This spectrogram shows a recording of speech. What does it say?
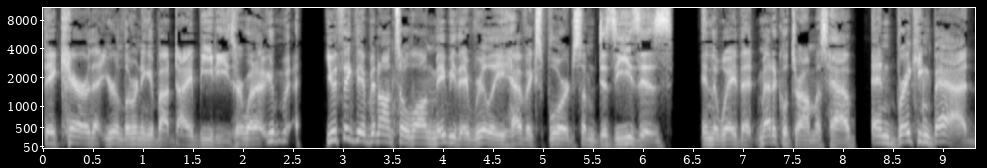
they care that you're learning about diabetes or whatever. You think they've been on so long, maybe they really have explored some diseases in the way that medical dramas have. And Breaking Bad,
